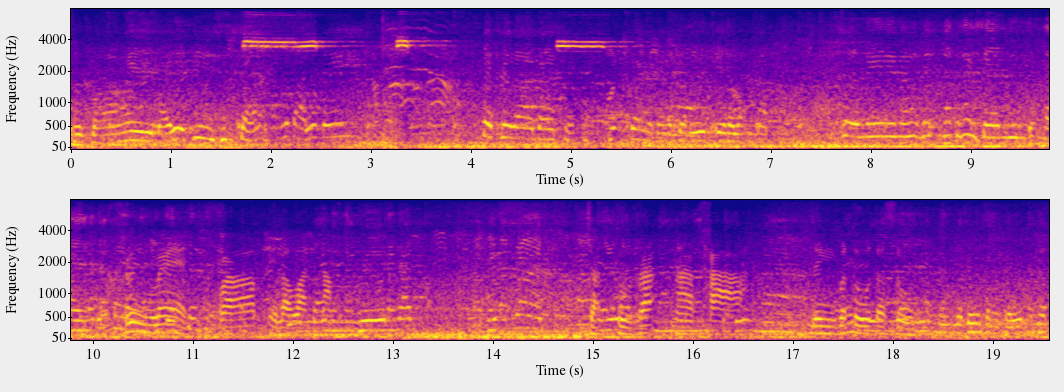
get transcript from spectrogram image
ถูกหมาหมายเลขที่12ทางหรือเปล่าลูกนี้เป็นเวลาการแข่งขันทุกแก้วกันตอนนี้เอราวัณครับครึ่งนี้นะครับนัดให้เซนยิงขึ้นไปนะครับครึ่งแรกครับเอราวัณนำนะครับเป็นอันแรก จัตุรนาคาหนึ่งประตูต่อศูนย์หนึ่งประตูต่อศูนย์นะครับ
